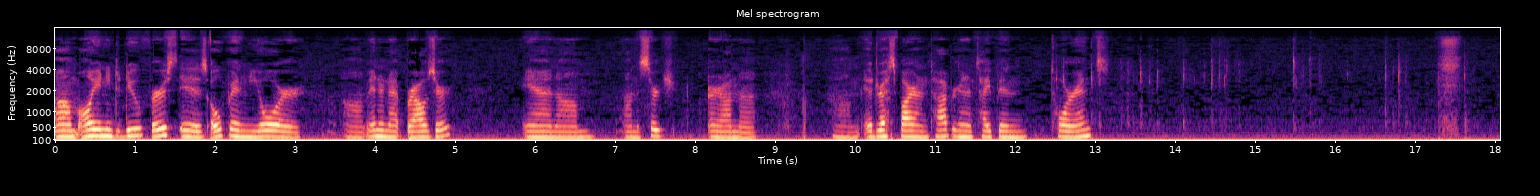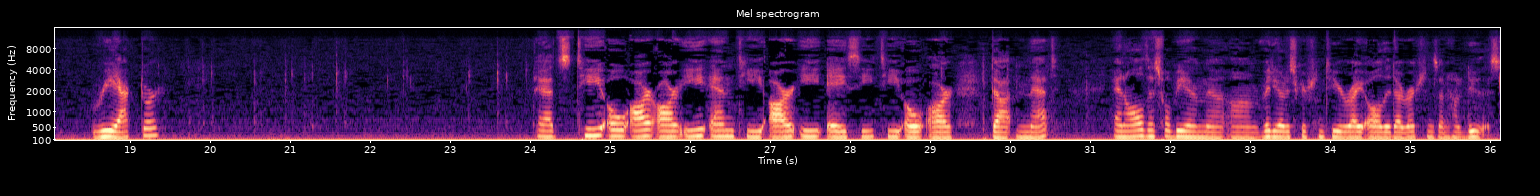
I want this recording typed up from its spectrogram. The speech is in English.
Um, all you need to do first is open your um, internet browser, and um, on the search or on the um, address bar on top, you're going to type in torrent. Reactor That's T O R R N T R E A C T O R dot net. And all this will be in the um, video description to your right, all the directions on how to do this.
